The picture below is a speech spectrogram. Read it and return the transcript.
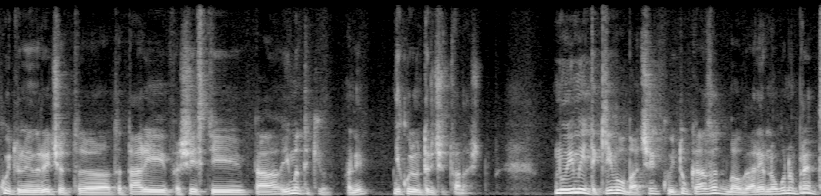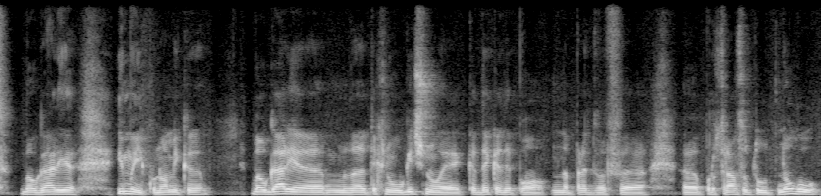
които ни наричат татари, фашисти. Да, има такива. Нали? Никой не отрича това нещо. Но има и такива обаче, които казват България е много напред. България има економика, България технологично е къде-къде по-напред в пространството от много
